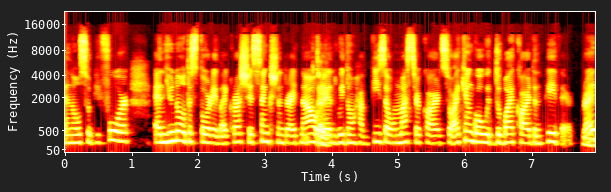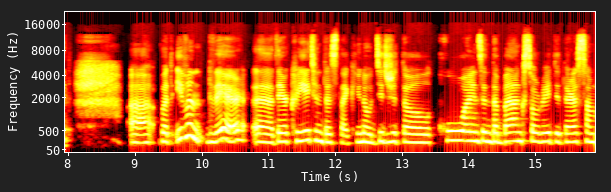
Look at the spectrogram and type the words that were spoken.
and also before. And you know the story. Like Russia is sanctioned right now, Correct. and we don't have Visa or Mastercard, so I can go with Dubai card and pay there, Hmm. right? Uh, but even there, uh, they're creating this like you know digital coins in the banks already. There are some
